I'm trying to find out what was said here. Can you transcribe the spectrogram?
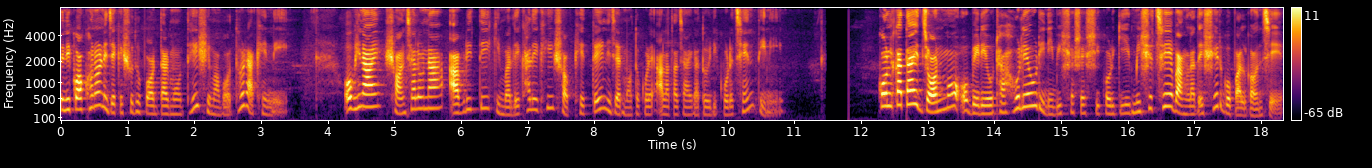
তিনি কখনো নিজেকে শুধু পর্দার মধ্যেই সীমাবদ্ধ রাখেননি। অভিনয়, সঞ্চালনা, আবৃত্তি কিংবা লেখালেখি সব ক্ষেত্রেই নিজের মতো করে আলাদা জায়গা তৈরি করেছেন তিনি। কলকাতায় জন্ম ও বেড়ে ওঠা হলেও রিনি বিশ্বাসের শিকড় গিয়ে মিশেছে বাংলাদেশের গোপালগঞ্জে।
